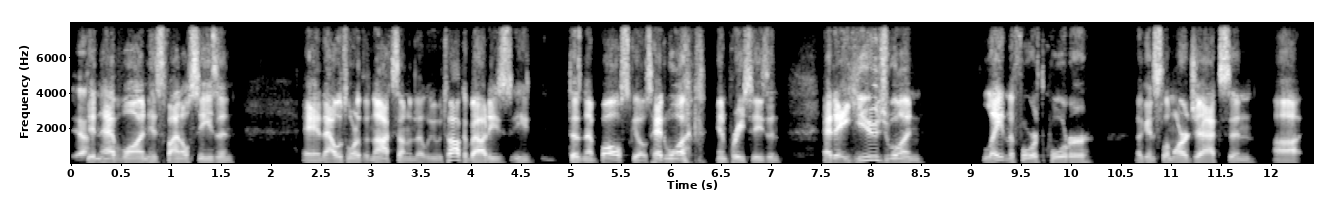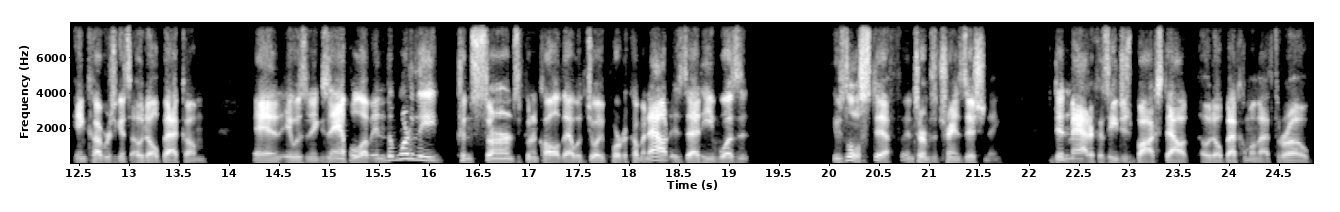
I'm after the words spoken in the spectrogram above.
Yeah. Didn't have one his final season. And that was one of the knocks on him that we would talk about. He's he doesn't have ball skills. Had one in preseason, had a huge one late in the fourth quarter against Lamar Jackson uh, in coverage against Odell Beckham. And it was an example of, and the, one of the concerns, you want to call it that, with Joey Porter coming out is that he wasn't, he was a little stiff in terms of transitioning. It didn't matter because he just boxed out Odell Beckham on that throw.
